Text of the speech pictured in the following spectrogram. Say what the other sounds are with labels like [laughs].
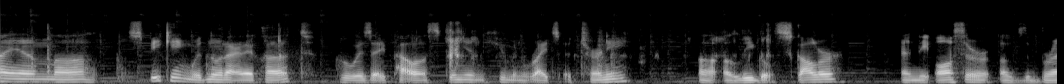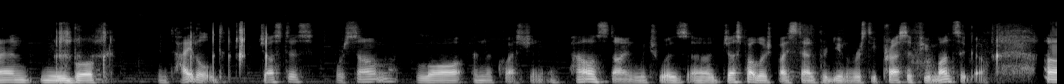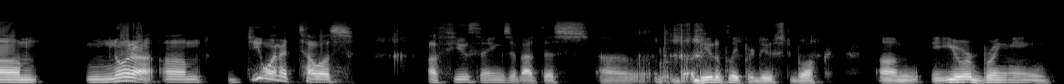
I am uh, speaking with Noura Erakat, who is a Palestinian human rights attorney, uh, a legal scholar, and the author of the brand new book entitled Justice for Some Law and the Question of Palestine, which was uh, just published by Stanford University Press a few months ago. Um, Noura, um, do you want to tell us a few things about this uh, beautifully produced book? Um, you're bringing,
